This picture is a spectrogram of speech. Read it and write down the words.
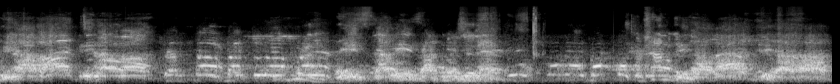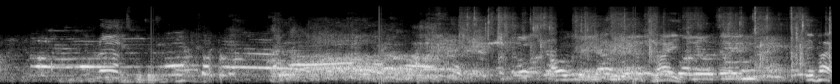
জিন্দাবাদ জিন্দাবাদ জিন্দাবাদ জিন্দাবাদ ভাই এই ভাই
